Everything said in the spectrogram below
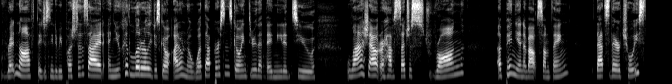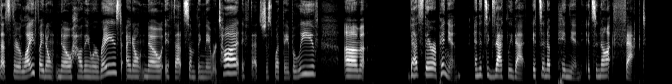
written off. They just need to be pushed to the side. And you could literally just go, I don't know what that person's going through that they needed to lash out or have such a strong opinion about something. That's their choice. That's their life. I don't know how they were raised. I don't know if that's something they were taught, if that's just what they believe. Um, that's their opinion. And it's exactly that. It's an opinion. It's not fact.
